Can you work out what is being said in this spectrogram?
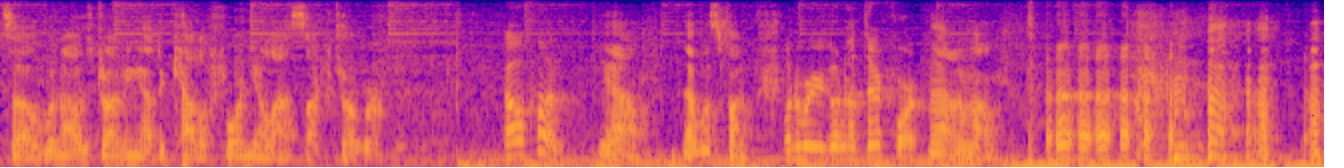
So when I was driving out to California last October. Oh, fun. Yeah, that was fun. What were you're going out there for. I don't know.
